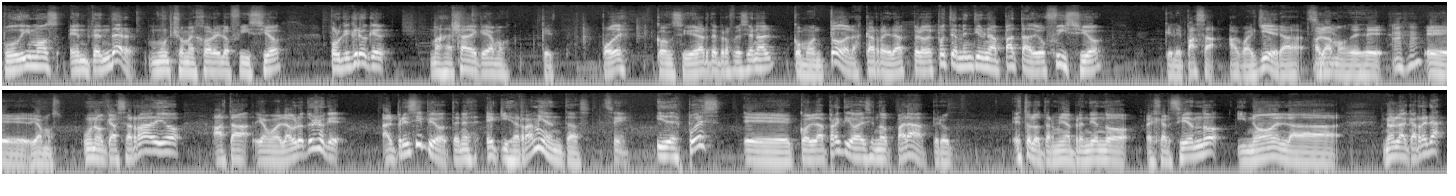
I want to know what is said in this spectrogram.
pudimos entender mucho mejor el oficio. Porque creo que, más allá de que, digamos, que podés considerarte profesional, como en todas las carreras, pero después también tiene una pata de oficio que le pasa a cualquiera. Hablamos desde, eh, digamos, uno que hace radio hasta, digamos, el laburo tuyo que al principio tenés X herramientas. Sí. Y después, eh, con la práctica vas diciendo, pará, pero esto lo termina aprendiendo ejerciendo y no en la, no en la carrera.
